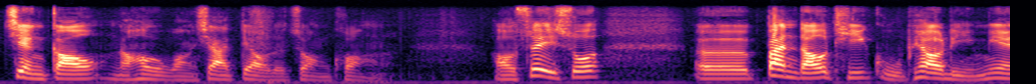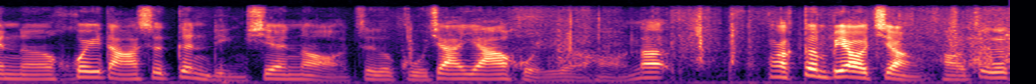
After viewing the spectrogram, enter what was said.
见高然后往下掉的状况了，好，所以说，呃，半导体股票里面呢，辉达是更领先哦，这个股价压回的哈，那。那更不要讲，好，这个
